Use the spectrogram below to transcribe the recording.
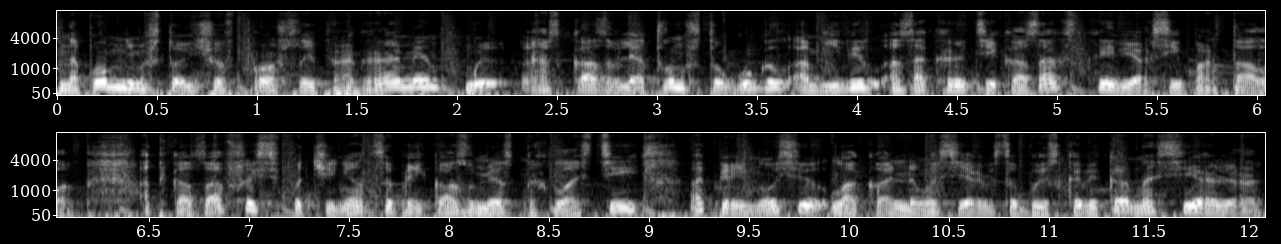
Напомним, что еще в прошлой программе мы рассказывали о том, что Google объявил о закрытии казахской версии портала, отказавшись подчиняться приказу местных властей о переносе локального сервиса поисковика на серверы,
